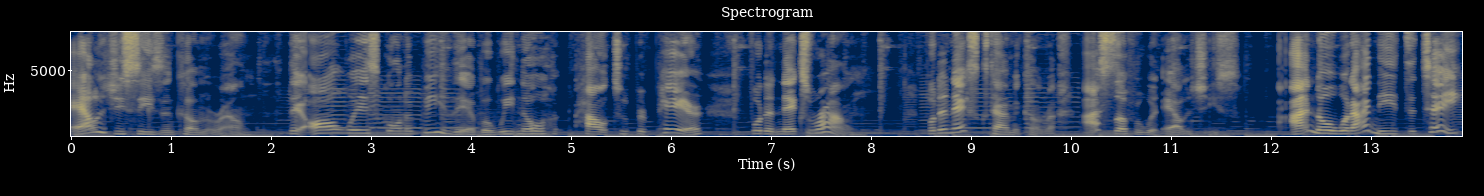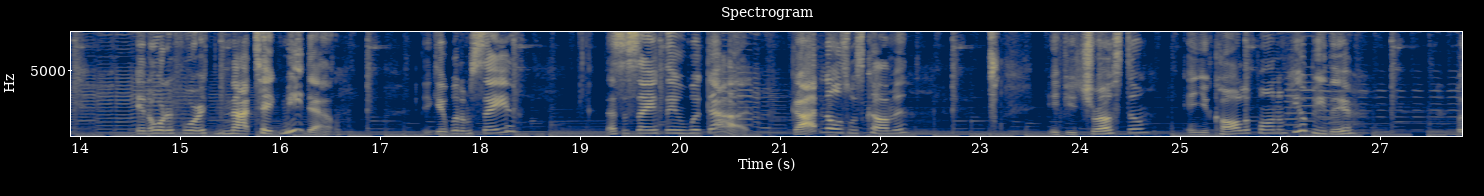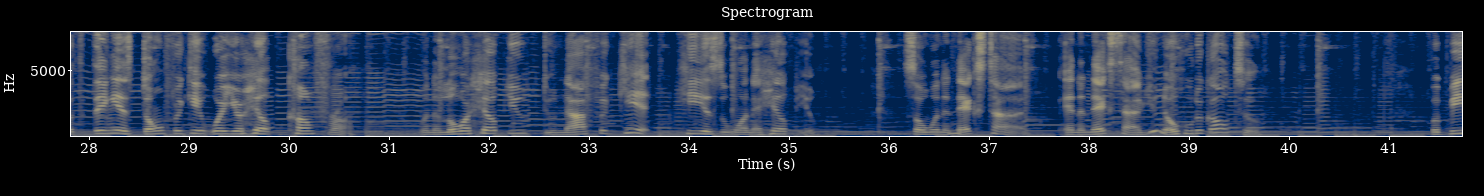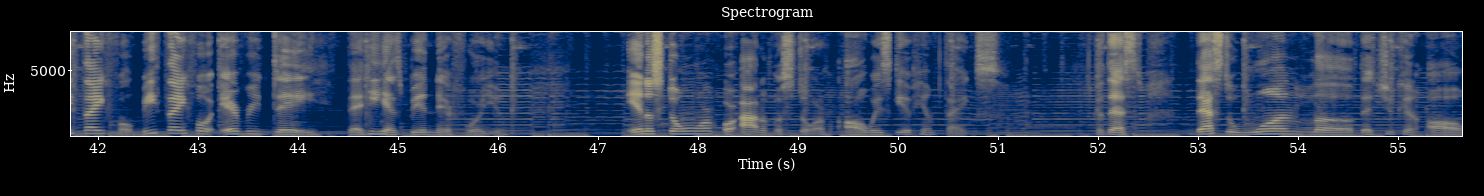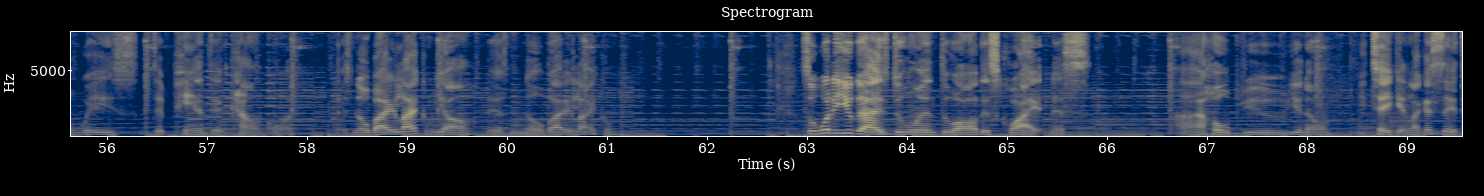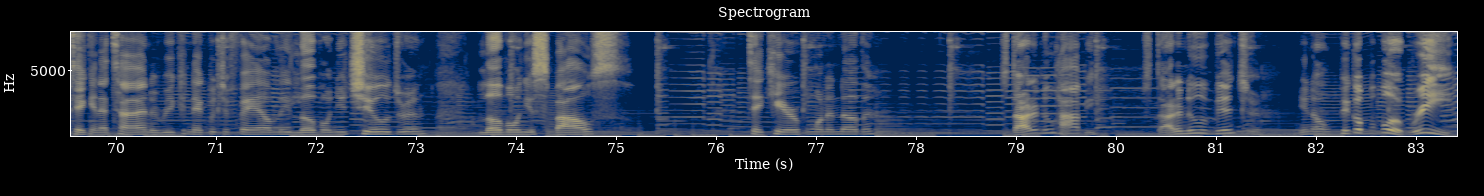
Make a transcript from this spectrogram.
allergy season comes around. They're always going to be there, but we know how to prepare for the next round, for the next time it comes around. I suffer with allergies. I know what I need to take in order for it not take me down. You get what I'm saying? That's the same thing with God. God knows what's coming. If you trust Him and you call upon Him, He'll be there. But the thing is, don't forget where your help come from. When the Lord help you, do not forget he is the one that help you. So when the next time and the next time, you know who to go to. But be thankful. Be thankful every day that he has been there for you. In a storm or out of a storm, always give him thanks. Cuz that's that's the one love that you can always depend and count on. There's nobody like him, y'all. There's nobody like him. So, what are you guys doing through all this quietness? I hope you, you know, you taking, like I said, taking that time to reconnect with your family, love on your children, love on your spouse, take care of one another, start a new hobby, start a new adventure you know, pick up a book, read.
